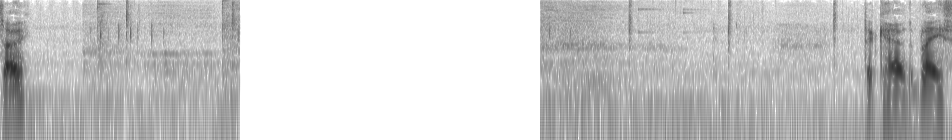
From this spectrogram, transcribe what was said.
So, took care of the blaze.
